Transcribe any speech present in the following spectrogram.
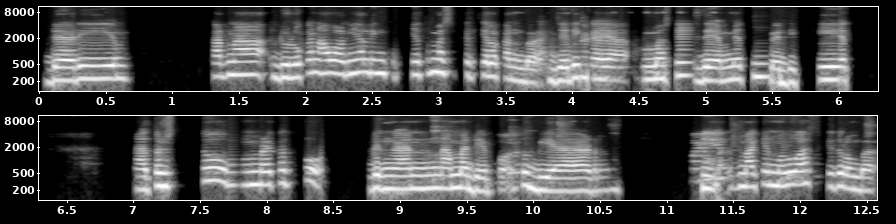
dari karena dulu kan awalnya lingkupnya tuh masih kecil kan Mbak. Jadi kayak masih DM-nya tuh juga dikit. Nah, terus tuh mereka tuh dengan nama Depok tuh biar sem- semakin meluas gitu loh Mbak.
